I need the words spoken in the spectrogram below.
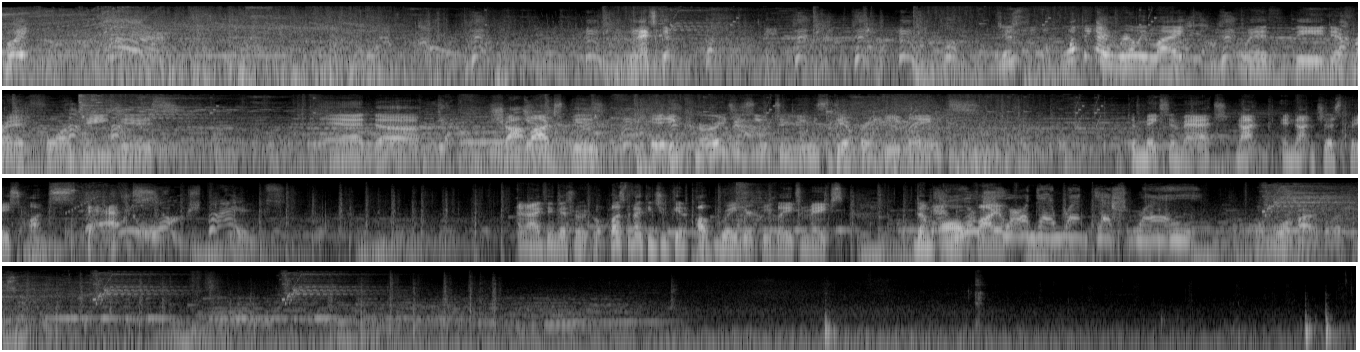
Wait! Let's go! Just one thing I really like with the different form changes and uh, shot locks is it encourages you to use different keyblades to mix and match, not and not just based on stats. Thanks. And I think that's really cool. Plus the fact that you can upgrade your keyblades makes them all viable. sure they went this way? Or more viable, I should say.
